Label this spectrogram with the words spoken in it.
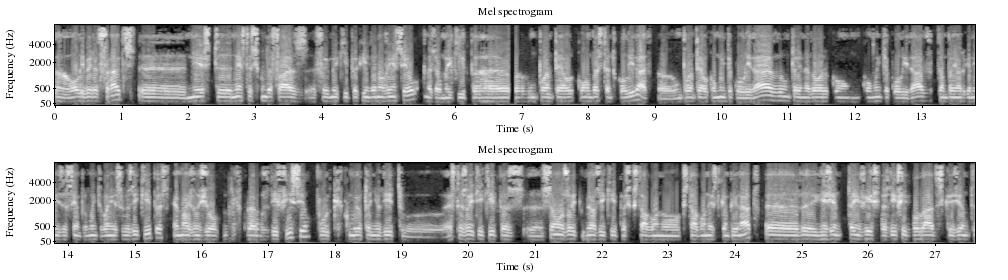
uh, Oliveira de Frades, uh, neste, nesta segunda fase foi uma equipa que ainda não venceu, mas é uma equipa, um plantel com bastante qualidade. um plantel com muita qualidade, um treinador com, com muita qualidade, também organiza sempre muito bem as suas equipas. É mais um jogo que esperamos difícil, porque, como eu tenho dito, estas oito equipas são as oito melhores equipas que estavam, no, que estavam neste campeonato uh, e a gente tem visto as dificuldades que a gente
